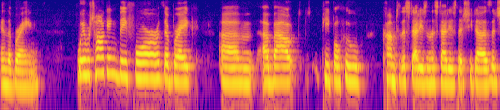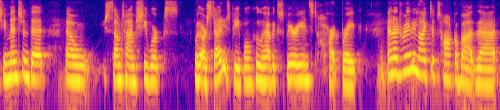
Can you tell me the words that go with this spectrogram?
in the brain. We were talking before the break um, about people who come to the studies and the studies that she does, and she mentioned that uh, sometimes she works with our studies people who have experienced heartbreak. And I'd really like to talk about that.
